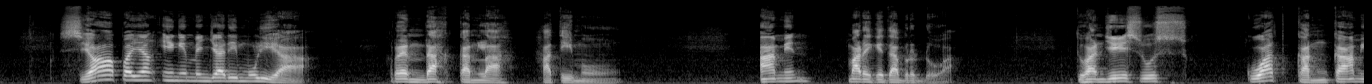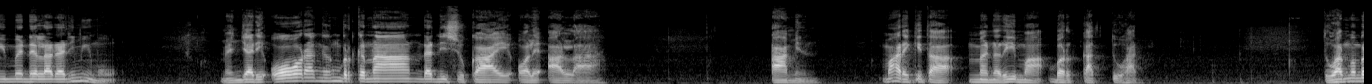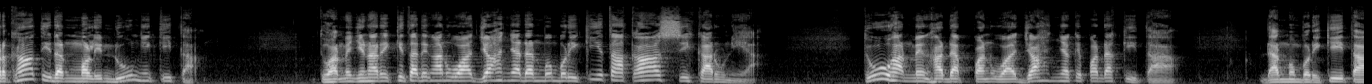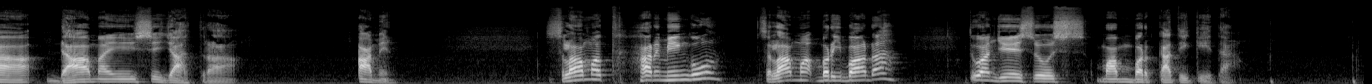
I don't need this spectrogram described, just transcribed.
siapa yang ingin menjadi mulia, rendahkanlah hatimu. Amin. Mari kita berdoa. Tuhan Yesus, kuatkan kami meneladanimu menjadi orang yang berkenan dan disukai oleh Allah. Amin. Mari kita menerima berkat Tuhan. Tuhan memberkati dan melindungi kita. Tuhan menyinari kita dengan wajahnya dan memberi kita kasih karunia. Tuhan menghadapkan wajahnya kepada kita dan memberi kita damai sejahtera. Amin. Selamat hari Minggu, selamat beribadah. Tuhan Yesus memberkati kita.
